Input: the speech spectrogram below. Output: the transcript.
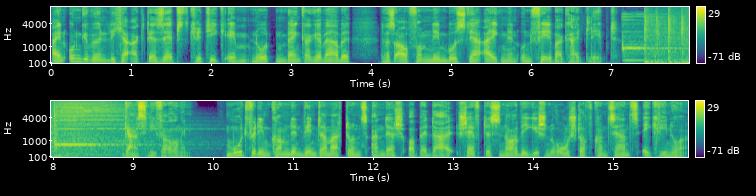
Ein ungewöhnlicher Akt der Selbstkritik im Notenbankergewerbe, das auch vom Nimbus der eigenen Unfehlbarkeit lebt. Gaslieferungen. Mut für den kommenden Winter macht uns Anders Oppedal, Chef des norwegischen Rohstoffkonzerns Equinor.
